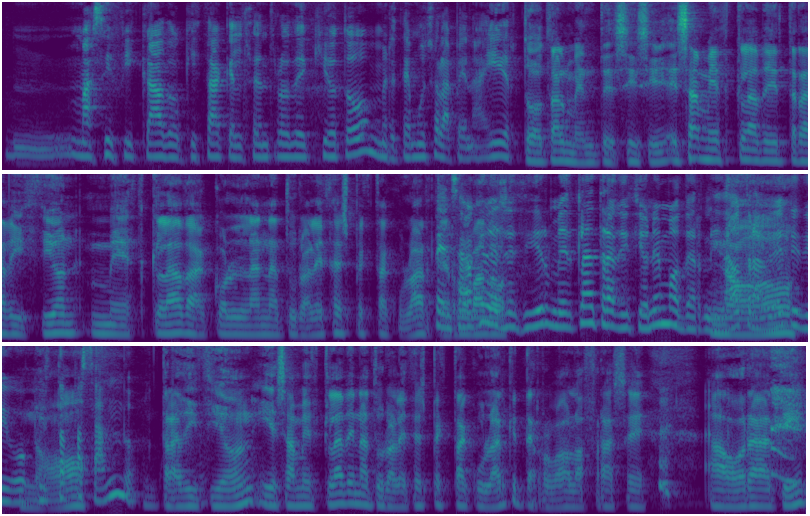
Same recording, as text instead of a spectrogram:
masificado quizá que el centro de Kioto, merece mucho la pena ir. Totalmente, sí, sí. Esa mezcla de tradición mezclada con la naturaleza espectacular. Pensaba que, decir mezcla de tradición y modernidad otra vez y digo, ¿qué está pasando? Tradición y esa mezcla de naturaleza espectacular que te he robado la frase ahora a ti,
